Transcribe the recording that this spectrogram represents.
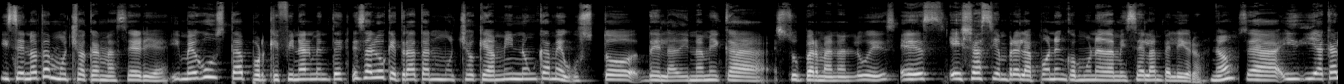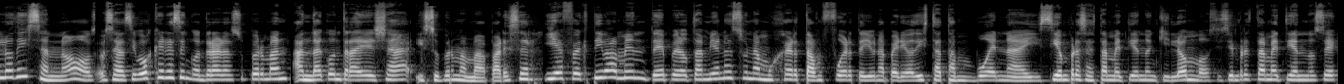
Y se nota mucho acá en la serie. Y me gusta porque finalmente es algo que tratan mucho que a mí nunca me gustó de la dinámica Superman and Louis, es ella siempre la ponen como una damisela en peligro, ¿no? O sea, y, y acá lo dicen, ¿no? O sea, si vos querés encontrar a Superman, anda contra ella y Superman va a aparecer. Y efectivamente, pero también es una mujer tan fuerte y una periodista tan buena y siempre se está metiendo en quilombos y siempre está metiéndose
